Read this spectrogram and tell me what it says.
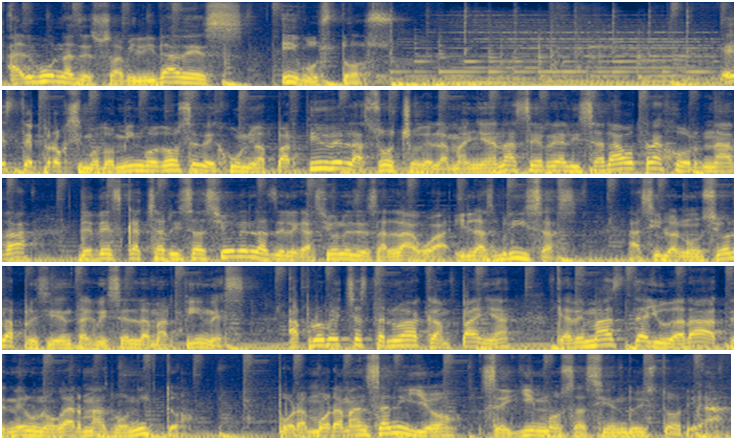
algunas de sus habilidades y gustos. Este próximo domingo 12 de junio a partir de las 8 de la mañana se realizará otra jornada de descacharización en las delegaciones de Salagua y Las Brisas. Así lo anunció la presidenta Griselda Martínez. Aprovecha esta nueva campaña que además te ayudará a tener un hogar más bonito. Por amor a Manzanillo, seguimos haciendo historia.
